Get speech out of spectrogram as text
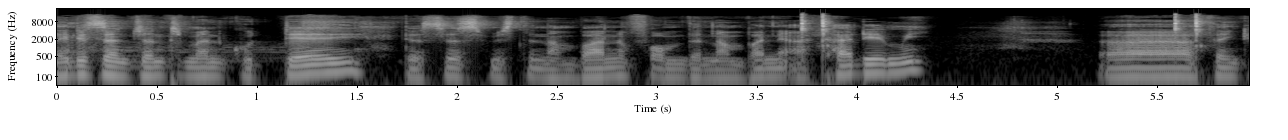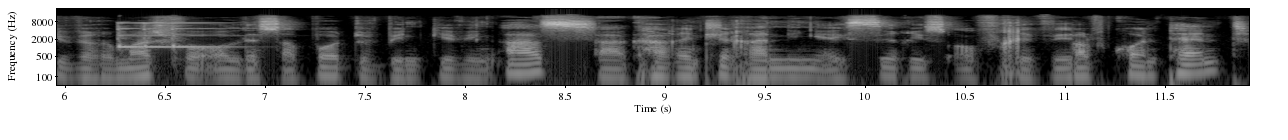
Ladies and gentlemen, good day. This is Mr. Nambane from the Nambane Academy. Uh, thank you very much for all the support you've been giving us. Uh, currently running a series of reveal content.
